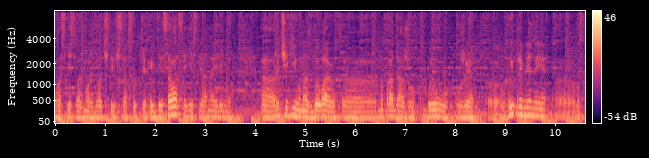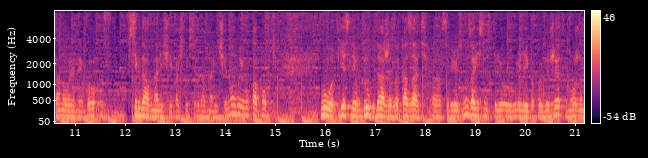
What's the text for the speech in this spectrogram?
у вас есть возможность 24 часа в сутки поинтересоваться, есть ли она или нет. Э, рычаги у нас бывают э, на продажу БУ уже э, выпрямленные, восстановленные, всегда в наличии, почти всегда в наличии новые в упаковке. Вот, если вдруг даже заказать, соберете, ну, в зависимости у людей какой бюджет, можем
